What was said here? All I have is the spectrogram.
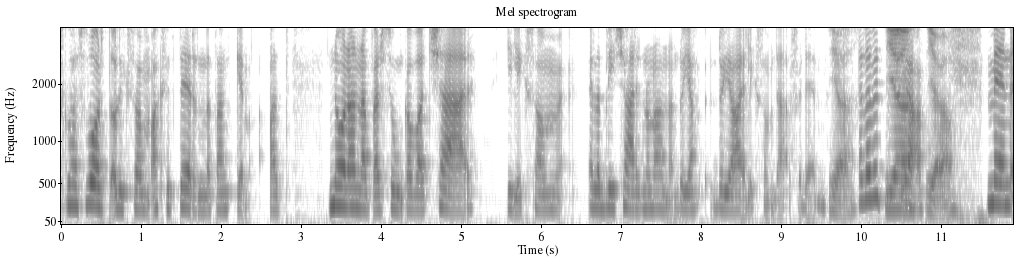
skulle ha svårt att liksom acceptera den där tanken att någon annan person kan vara kär i liksom, eller bli kär i någon annan då jag, då jag är liksom där för den. Ja. Eller vet Ja, ja. ja. Men,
